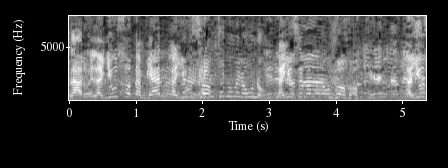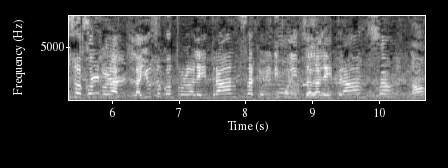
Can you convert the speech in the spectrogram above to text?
Claro, el Ayuso también, el Ayuso, La lucha número uno. la Ayuso número uno. La Ayuso contro la, la Ayuso contro la ley trans, que ridicolizza la ley trans, ¿no?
